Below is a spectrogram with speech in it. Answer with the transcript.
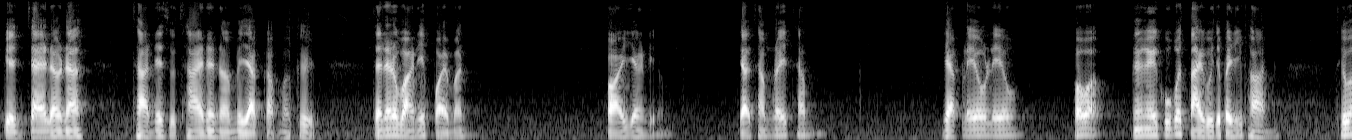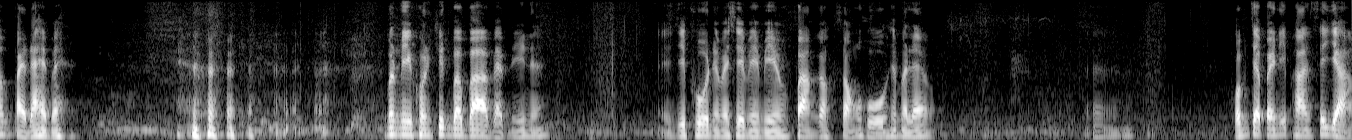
เปลี่ยนใจแล้วนะ ชาตินี้สุดท้ายแน่นอนไม่อยากกลับมาเกิด แต่ในระหว่างนี้ปล่อยมัน ปล่อยอย่างเดียว อยากทำอะไรทำอยากเร็วเร็วเพราะว่ายังไงกูก็ตายกูจะไปนิพพานเธอว่ามันไปได้ไหม มันมีคนคิดบ้าๆแบบนี้นะไอ้ที่พูดเนี่ยไม่ใช่ไม่มีฟังกับสองหูให้มาแล้วเออผมจะไปนิพพานสักอย่าง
